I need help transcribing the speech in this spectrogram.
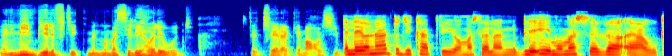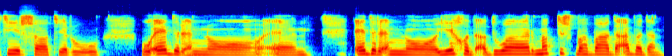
يعني مين بيلفتك من ممثلي هوليوود؟ تتشاركي معه شيء ليوناردو دي كابريو مثلا بلاقيه ممثل رائع وكتير شاطر و... وقادر إنه قادر إنه ياخد أدوار ما بتشبه بعضها ابدا.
